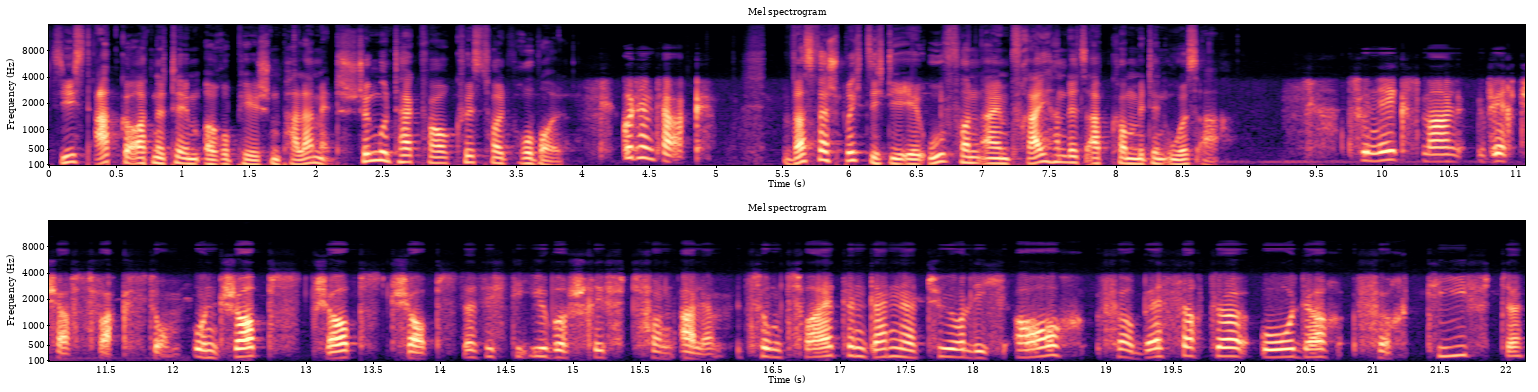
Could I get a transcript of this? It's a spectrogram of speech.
Sie ist Abgeordnete im Europäischen Parlament. Schönen guten Tag, Frau Quistholt-Rowoll. Guten Tag. Was verspricht sich die EU von einem Freihandelsabkommen mit den USA? Zunächst mal Wirtschaftswachstum und Jobs, Jobs, Jobs. Das ist die Überschrift von allem. Zum Zweiten dann natürlich auch verbesserte oder vertiefte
